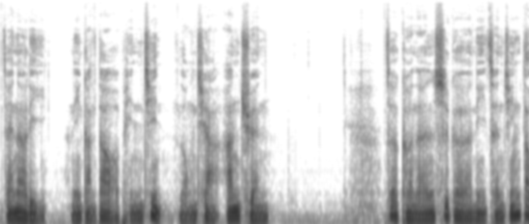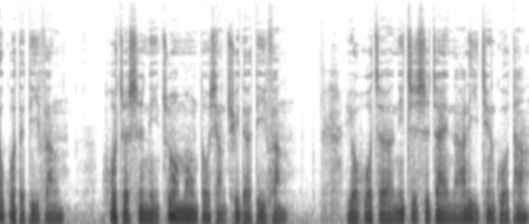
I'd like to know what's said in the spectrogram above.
在那里你感到平静、融洽、安全。这可能是个你曾经到过的地方，或者是你做梦都想去的地方。又或者你只是在哪里见过它？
